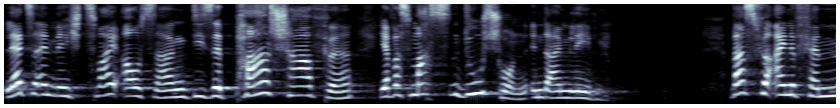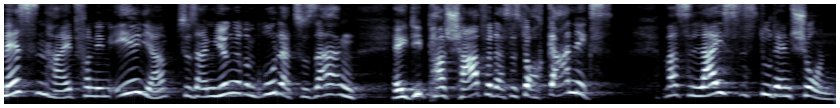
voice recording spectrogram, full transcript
letztendlich zwei Aussagen. Diese paar Schafe, ja, was machst denn du schon in deinem Leben? Was für eine Vermessenheit von dem Elia zu seinem jüngeren Bruder zu sagen, hey, die paar Schafe, das ist doch gar nichts. Was leistest du denn schon?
